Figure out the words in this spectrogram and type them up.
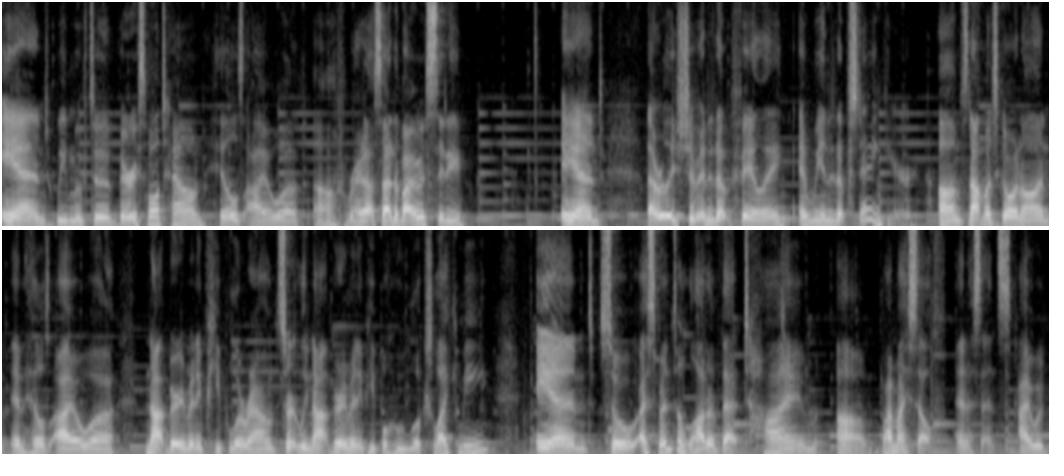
And we moved to a very small town, Hills, Iowa, uh, right outside of Iowa City. And that relationship ended up failing and we ended up staying here. Um, there's not much going on in Hills, Iowa, not very many people around, certainly not very many people who looked like me. And so I spent a lot of that time um, by myself, in a sense. I would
